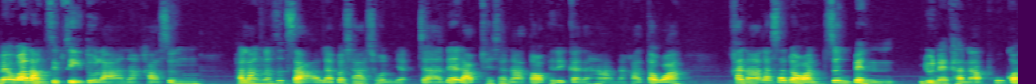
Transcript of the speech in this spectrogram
แม้ว่าหลัง 14 ตุลานะคะ ซึ่งพลังนักศึกษาและประชาชนเนี่ยจะได้รับชัยชนะต่อเผด็จการทหารนะคะ แต่ว่าคณะรัษฎรซึ่งเป็นอยู่ในฐานะผู้ก่อ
